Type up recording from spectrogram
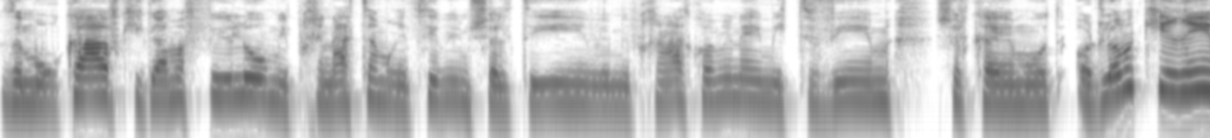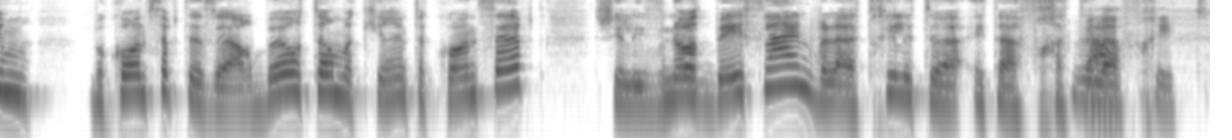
זה מורכב, כי גם אפילו מבחינת תמריצים ממשלתיים ומבחינת כל מיני מתווים של קיימות, עוד לא מכירים בקונספט הזה, הרבה יותר מכירים את הקונספט של לבנות baseline ולהתחיל את, את ההפחתה. ולהפחית.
